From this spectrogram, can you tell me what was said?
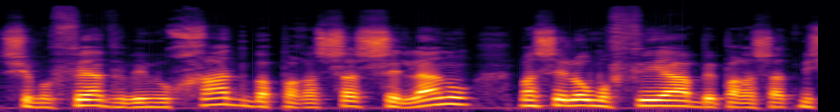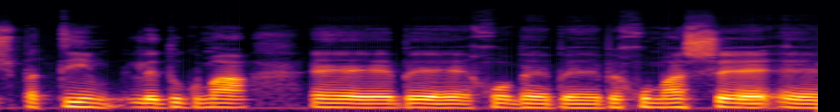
שמופיע, ובמיוחד בפרשה שלנו, מה שלא מופיע בפרשת משפטים, לדוגמה, אה, בחומש, אה,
